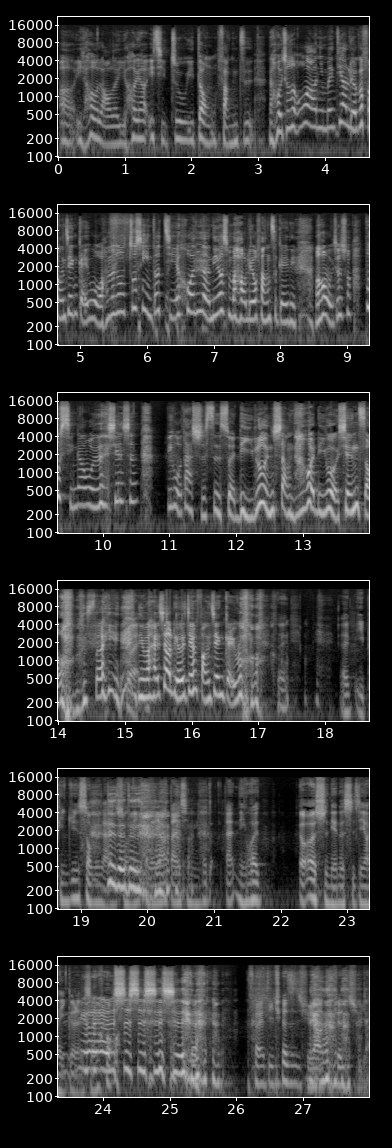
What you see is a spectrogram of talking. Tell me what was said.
呃以后老了以后要一起租一栋房子，然后就说哇，你们一定要留个房间给我。他们说朱星你都结婚了，你有什么好留房子给你？然后我就说不行啊，我的先生比我大十四岁，理论上他会离我先走，所以你们还是要留一间房间给我。对，呃，以平均寿命来说，对对对，你可能要担心你会担你会。有二十年的时间要一个人生活，是是是是，对，的确是需要，的确是需要。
